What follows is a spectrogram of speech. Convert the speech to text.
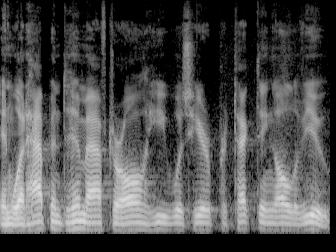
in what happened to him. After all, he was here protecting all of you.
